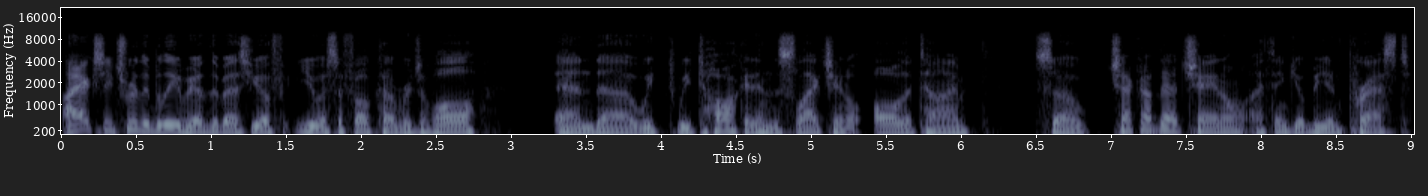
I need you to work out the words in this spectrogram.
I actually truly believe we have the best Uf, USFL coverage of all. And uh, we we talk it in the Slack channel all the time. So check out that channel. I think you'll be impressed.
